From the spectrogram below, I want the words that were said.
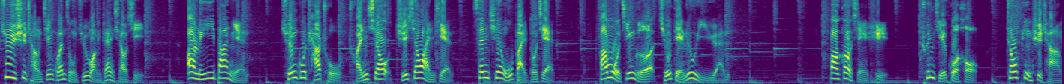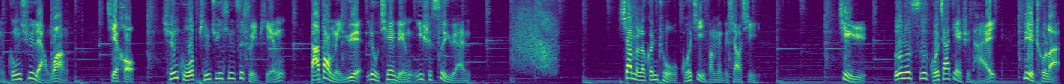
据市场监管总局网站消息，二零一八年全国查处传销直销案件三千五百多件。罚没金额九点六亿元。报告显示，春节过后，招聘市场供需两旺，节后全国平均薪资水平达到每月六千零一十四元。下面来关注国际方面的消息。近日，俄罗斯国家电视台列出了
